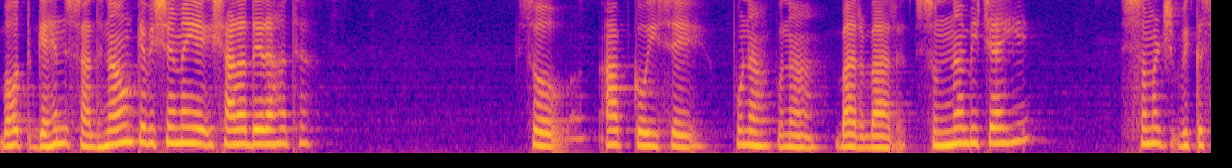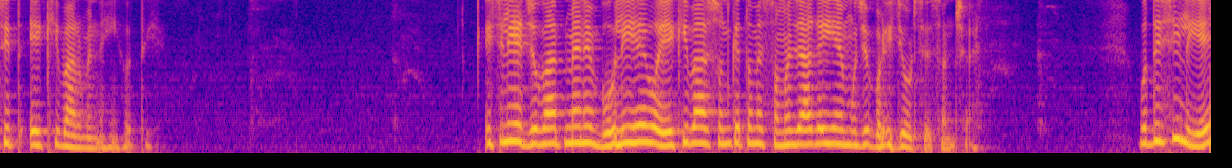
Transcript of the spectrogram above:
बहुत गहन साधनाओं के विषय में ये इशारा दे रहा था। सो आपको इसे पुनः पुनः बार बार सुनना भी चाहिए। समझ विकसित एक ही बार में नहीं होती। इसलिए जो बात मैंने बोली है, वो एक ही बार सुन के तुम्हें समझ आ गई है, मुझे बड़ी ज़ोर से संशय बुद्ध इसीलिए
